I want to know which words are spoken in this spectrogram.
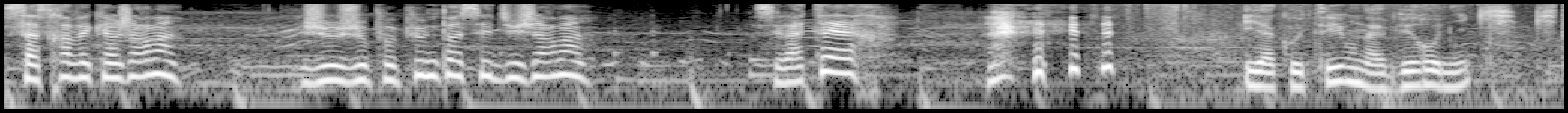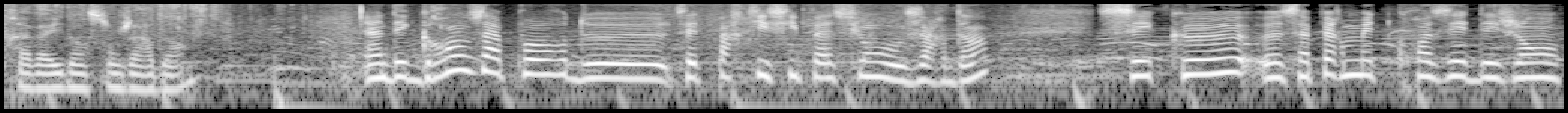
ça sera avec un jardin. Je ne peux plus me passer du jardin. C'est la terre. Et à côté, on a Véronique qui travaille dans son jardin. Un des grands apports de cette participation au jardin, c'est que euh, ça permet de croiser des gens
